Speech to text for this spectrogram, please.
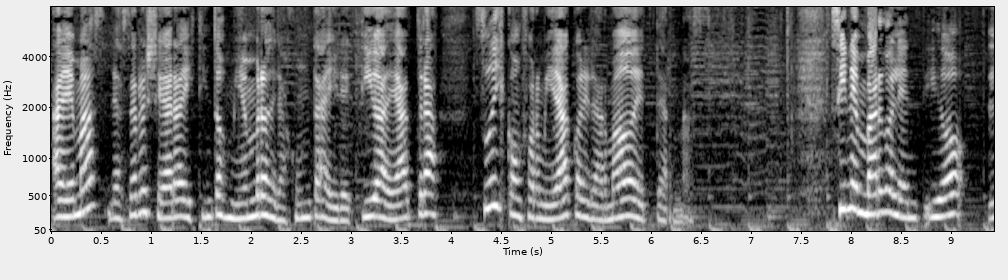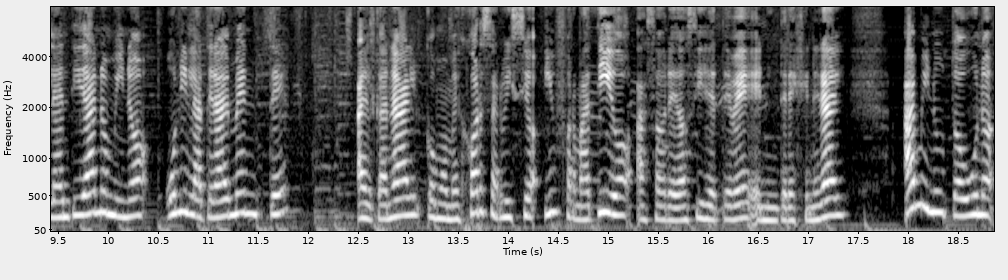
además de hacerle llegar a distintos miembros de la junta directiva de ATRA su disconformidad con el armado de ternas. Sin embargo, la entidad, la entidad nominó unilateralmente al canal como mejor servicio informativo a sobredosis de TV en interés general, A Minuto 1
